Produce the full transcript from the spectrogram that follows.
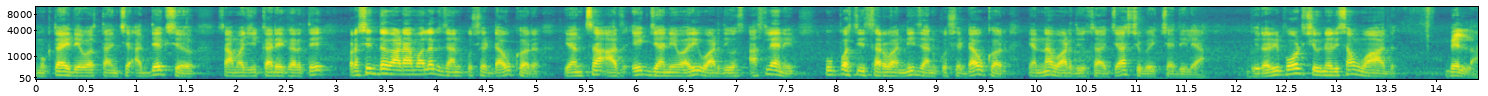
मुक्ताई देवस्थानचे अध्यक्ष सामाजिक कार्यकर्ते प्रसिद्ध गाडामालक जानकुशेठ डावकर यांचा आज एक जानेवारी वाढदिवस असल्याने उपस्थित सर्वांनी जानकुशेठ डावकर यांना वाढदिवसाच्या शुभेच्छा दिल्या. ब्युरो रिपोर्ट शिवनेरी संवाद बेल्ला.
